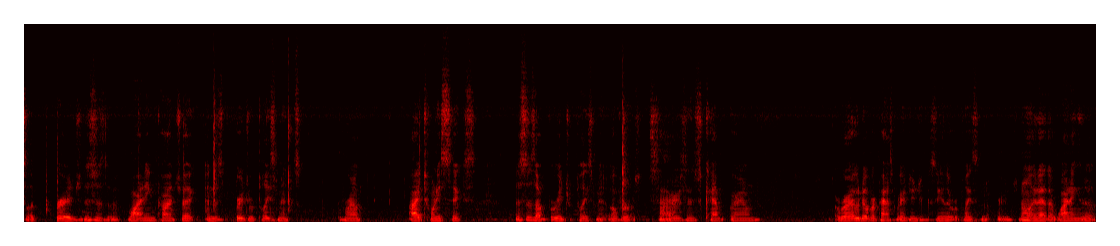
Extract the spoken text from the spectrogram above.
The bridge. This is the widening project and this bridge replacement around I-26. This is a bridge replacement over Cypress campground road overpass bridge. As you can see, they're replacing the bridge. Not only that, they're widening it up,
